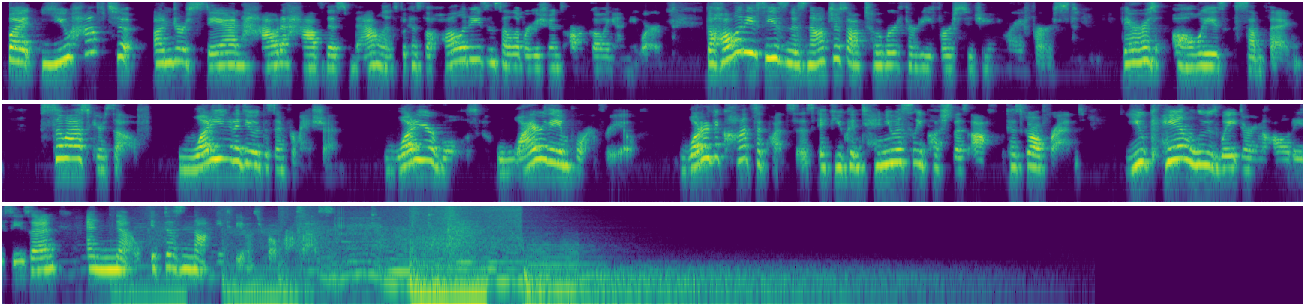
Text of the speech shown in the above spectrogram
But you have to understand how to have this balance because the holidays and celebrations aren't going anywhere. The holiday season is not just October 31st to January 1st. There is always something. So ask yourself, what are you going to do with this information? What are your goals? Why are they important for you? What are the consequences if you continuously push this off? Because, girlfriend, you can lose weight during the holiday season. And no, it does not need to be a miserable process.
